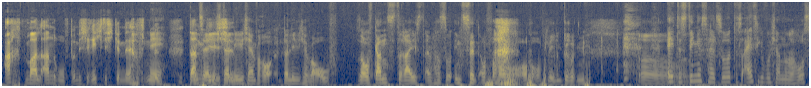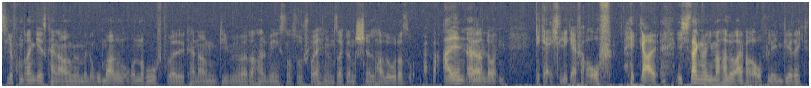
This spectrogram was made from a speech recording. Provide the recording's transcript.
achtmal anruft und ich richtig genervt Nee, bin. Dann ganz ehrlich, ich da lege ich einfach, da lege ich einfach auf. So auf ganz dreist, einfach so instant auf, auf, auf Auflegen drücken. Oh, Ey, das. Ding ist halt so, das einzige, wo ich an unser Haustelefon dran gehe, ist keine Ahnung, wenn meine Oma an- anruft, weil, keine Ahnung, die will dann halt wenigstens noch so sprechen und sagt dann schnell Hallo oder so. Aber bei allen Ja. anderen Leuten, Digga, ich lege einfach auf. Egal, ich sag noch nicht mal Hallo, einfach auflegen direkt.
